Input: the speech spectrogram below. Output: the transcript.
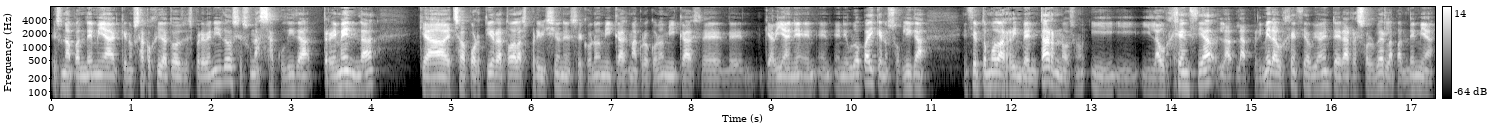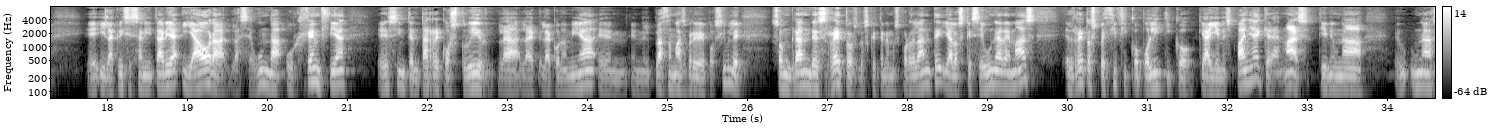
Es una pandemia que nos ha cogido a todos desprevenidos, es una sacudida tremenda que ha echado por tierra todas las previsiones económicas, macroeconómicas eh, que había en, Europa y que nos obliga, en cierto modo, a reinventarnos. Y, la urgencia, la, primera urgencia, obviamente, era resolver la pandemia eh, y la crisis sanitaria, y ahora la segunda urgencia es intentar reconstruir la, economía en, el plazo más breve posible. Son grandes retos los que tenemos por delante y a los que se une además el reto específico político que hay en España, que además tiene una una,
